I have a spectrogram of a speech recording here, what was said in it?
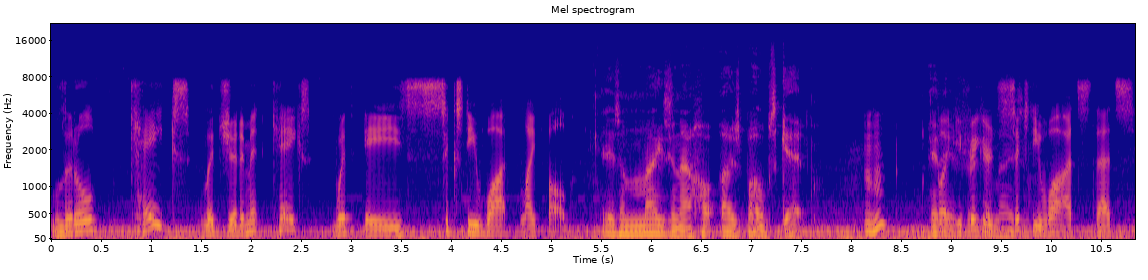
little cakes, legitimate cakes, with a 60 watt light bulb. It's amazing how hot those bulbs get. Mm-hmm. It but is you really figured amazing. 60 watts, that's.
